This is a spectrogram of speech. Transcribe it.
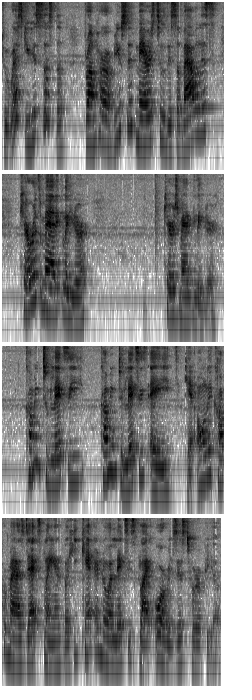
to rescue his sister from her abusive marriage to the survivalist charismatic leader, charismatic leader. Coming to Lexi, coming to Lexi's aid can only compromise Jack's plans, but he can't ignore Lexi's plight or resist her appeal.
